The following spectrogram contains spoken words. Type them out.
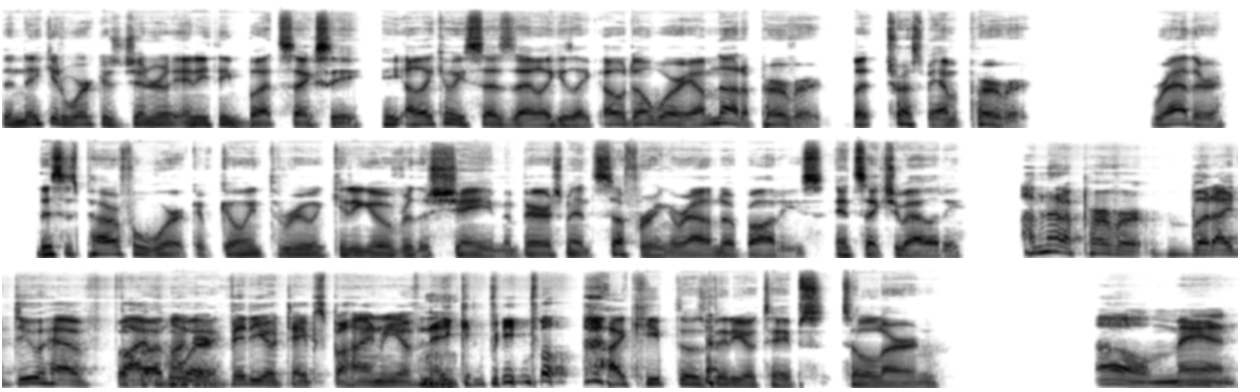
The naked work is generally anything but sexy. He, I like how he says that. Like he's like, "Oh, don't worry, I'm not a pervert, but trust me, I'm a pervert." Rather, this is powerful work of going through and getting over the shame, embarrassment, and suffering around our bodies and sexuality. I'm not a pervert, but I do have But by the 500 videotapes behind me of naked people. I keep those videotapes to learn. oh man!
